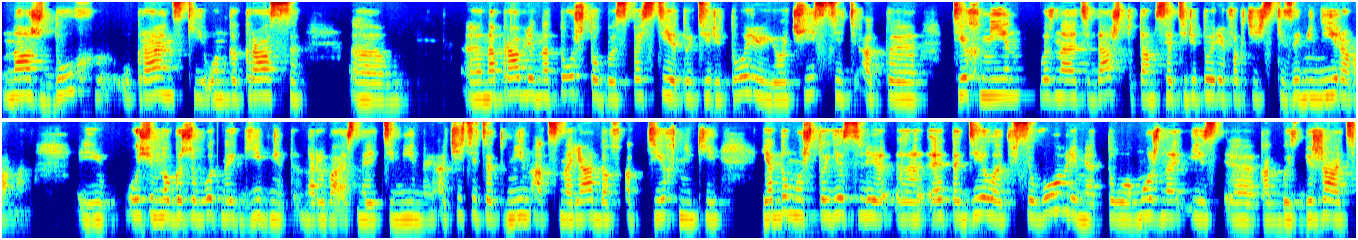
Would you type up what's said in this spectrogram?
наш дух украинский, он как раз направлен на то, чтобы спасти эту территорию, ее очистить от тех мин. Вы знаете, да, что там вся территория фактически заминирована и очень много животных гибнет, нарываясь на эти мины. Очистить от мин, от снарядов, от техники. Я думаю, что если э, это делать все вовремя, то можно из, э, как бы избежать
